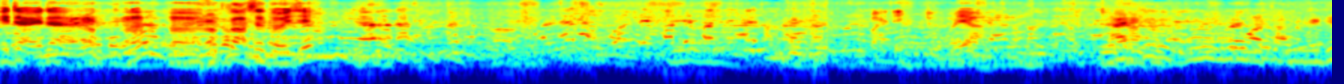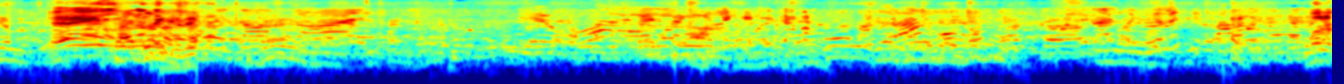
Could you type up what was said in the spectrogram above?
এটা এটা রক্ত না হ্যাঁ, রক্ত আছে তো ওই যে। ভাইয়া। বলো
